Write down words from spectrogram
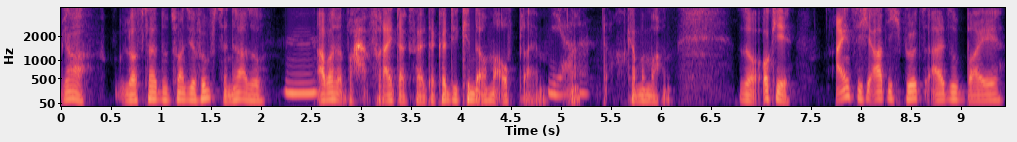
ja, läuft halt um 20.15 Uhr, ne? Also, aber freitags halt, da können die Kinder auch mal aufbleiben. Mhm. Ja, ne? doch. Kann man machen. So, okay. Einzigartig wird's also bei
